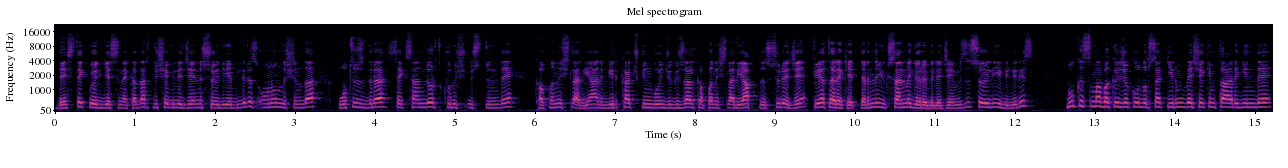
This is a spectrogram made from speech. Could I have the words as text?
destek bölgesine kadar düşebileceğini söyleyebiliriz. Onun dışında 30 lira 84 kuruş üstünde kapanışlar yani birkaç gün boyunca güzel kapanışlar yaptığı sürece fiyat hareketlerinde yükselme görebileceğimizi söyleyebiliriz. Bu kısma bakacak olursak 25 Ekim tarihinde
